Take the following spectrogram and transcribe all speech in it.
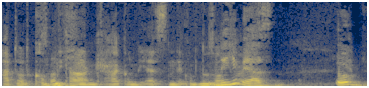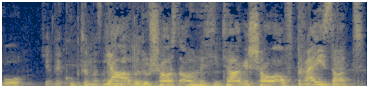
Tatort kommt Sonntag. nicht jeden Tag am ersten. Der kommt nur Sonntag. Nicht im ersten. Irgendwo. Ja, wer guckt denn was Ja, anderes? aber du schaust auch nicht die Tagesschau auf Dreisat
